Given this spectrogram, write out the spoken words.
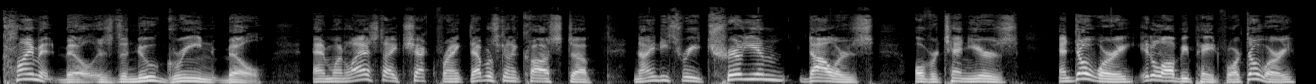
climate bill is the new green bill. And when last I checked, Frank, that was going to cost uh, $93 trillion over 10 years. And don't worry, it'll all be paid for. Don't worry.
